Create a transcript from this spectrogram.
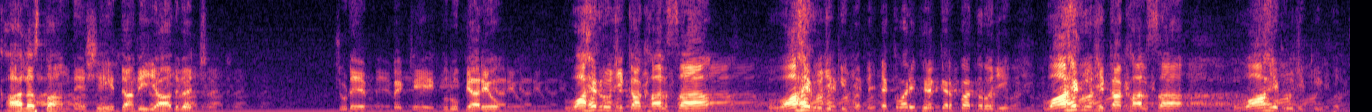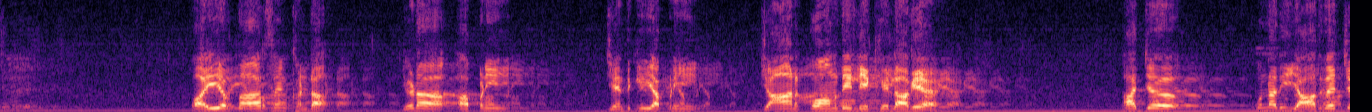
ਖਾਲਸਤਾਨ ਦੇ ਸ਼ਹੀਦਾਂ ਦੀ ਯਾਦ ਵਿੱਚ ਜੁੜੇ ਬੈਠੇ ਗੁਰੂ ਪਿਆਰਿਓ, ਵਾਹਿਗੁਰੂ ਜੀ ਕਾ ਖਾਲਸਾ, ਵਾਹਿਗੁਰੂ ਜੀ ਕੀ ਫਤਿਹ। ਇੱਕ ਵਾਰੀ ਫੇਰ ਕਿਰਪਾ ਕਰੋ ਜੀ। ਵਾਹਿਗੁਰੂ ਜੀ ਕਾ ਖਾਲਸਾ, ਵਾਹਿਗੁਰੂ ਜੀ ਕੀ ਫਤਿਹ। ਭਾਈ ਅਵਤਾਰ ਸਿੰਘ ਖੰਡਾ, ਜਿਹੜਾ ਆਪਣੀ ਜ਼ਿੰਦਗੀ, ਆਪਣੀ ਜਾਨ ਕੌਮ ਦੇ ਲੇਖੇ ਲਾ ਗਿਆ ਅੱਜ ਉਹਨਾਂ ਦੀ ਯਾਦ ਵਿੱਚ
